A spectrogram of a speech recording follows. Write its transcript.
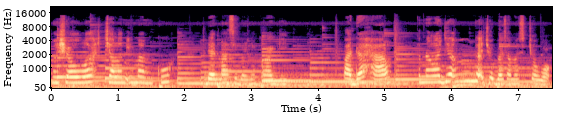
Masya allah calon imamku. Dan masih banyak lagi. Padahal kenal aja enggak coba sama si cowok.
